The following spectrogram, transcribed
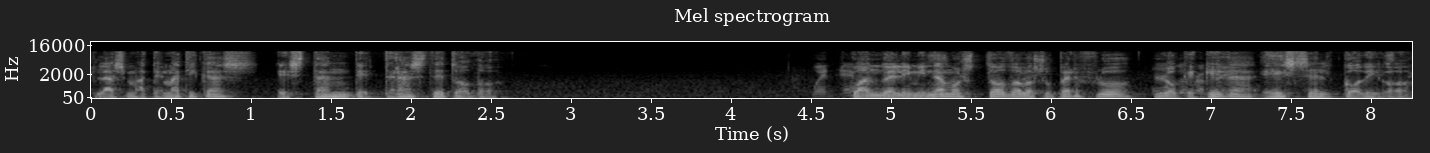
Las matemáticas están detrás de todo. Cuando eliminamos todo lo superfluo, lo que queda es el código.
